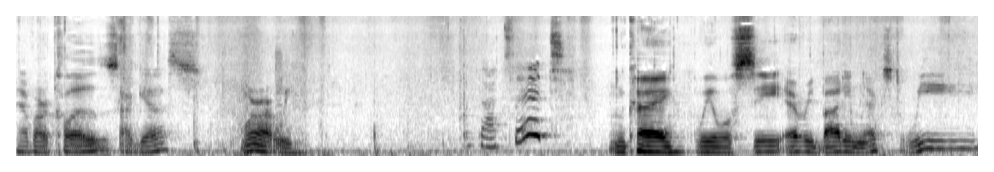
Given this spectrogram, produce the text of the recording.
have our clothes, I guess. Where are we? That's it. Okay, we will see everybody next week.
